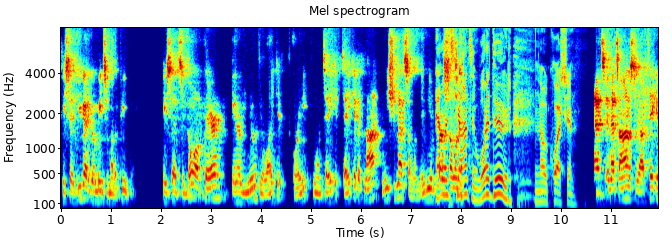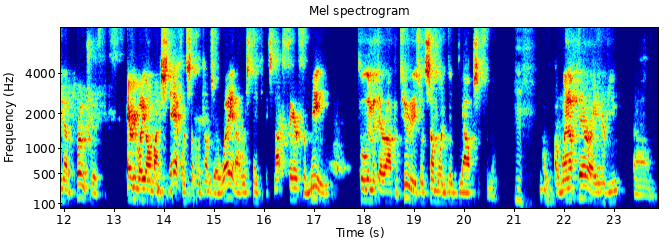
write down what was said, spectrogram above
He said, "You got to go meet some other people." He said, "So go up there, interview. If you like it, great. If you want to take it, take it. If not, at least you met someone. Maybe impress Ellis someone." Johnson, what a dude! No question. That's and that's honestly, I've taken that approach with everybody on my staff when something comes their way, and I always think it's not fair for me to limit their opportunities when someone did the opposite for me. Mm. I, I, went up there, I interviewed. Um,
